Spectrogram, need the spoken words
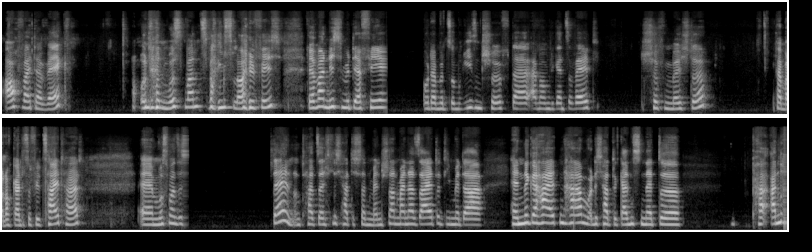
auch weiter weg. Und dann muss man zwangsläufig, wenn man nicht mit der Fähre oder mit so einem Riesenschiff da einmal um die ganze Welt schiffen möchte, weil man auch gar nicht so viel Zeit hat, äh, muss man sich stellen. Und tatsächlich hatte ich dann Menschen an meiner Seite, die mir da Hände gehalten haben und ich hatte ganz nette paar andere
